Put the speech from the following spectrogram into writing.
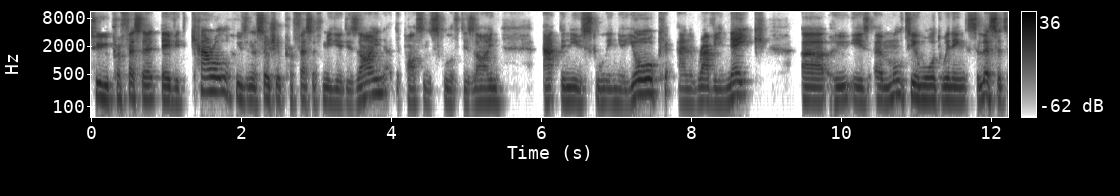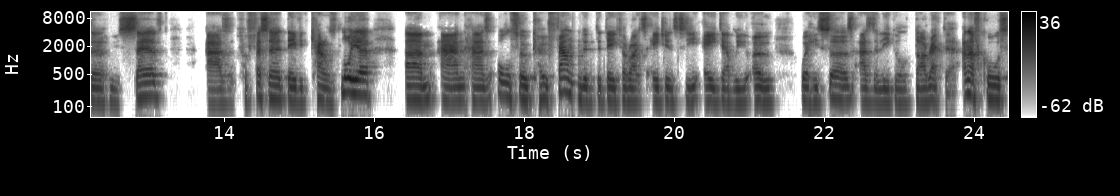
to Professor David Carroll, who's an associate professor of media design at the Parsons School of Design at the New School in New York, and Ravi Naik, uh, who is a multi-award winning solicitor who served as Professor David Carroll's lawyer um, and has also co-founded the data rights agency AWO, where he serves as the legal director. And of course,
